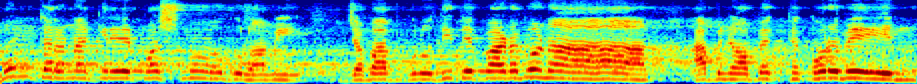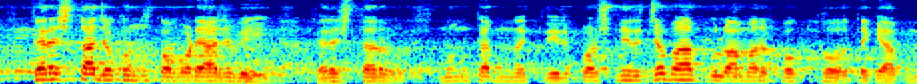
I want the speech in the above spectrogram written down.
মুনকার নাকিরের প্রশ্নগুলো আমি, জবাবগুলো দিতে পারব না। আপনি অপেক্ষা করবেন, ফেরেশতা যখন কবরে আসবে, ফেরেশতার মুনকার নাকিরের প্রশ্নের জবাবগুলো আমার পক্ষ থেকে আপনি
